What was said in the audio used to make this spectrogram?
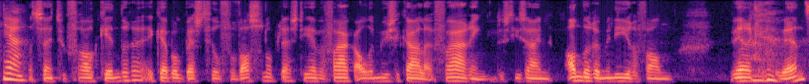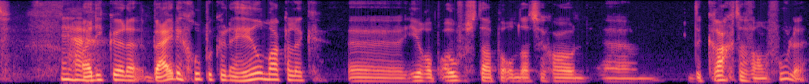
Ja. Dat zijn natuurlijk vooral kinderen. Ik heb ook best veel volwassenen op les. Die hebben vaak al een muzikale ervaring. Dus die zijn andere manieren van werken gewend. Ja. Maar die kunnen, beide groepen kunnen heel makkelijk uh, hierop overstappen, omdat ze gewoon uh, de kracht ervan voelen.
